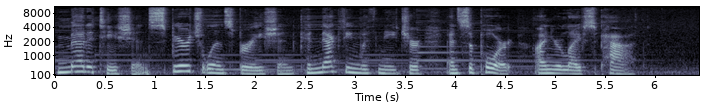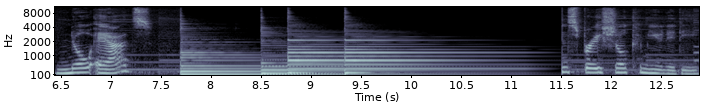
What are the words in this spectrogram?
meditation, spiritual inspiration, connecting with nature, and support on your life's path. No ads. Inspirational community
